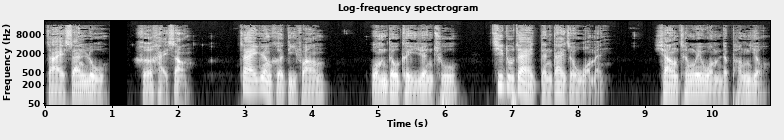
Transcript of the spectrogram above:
在山路、河海上，在任何地方，我们都可以认出基督在等待着我们，想成为我们的朋友。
